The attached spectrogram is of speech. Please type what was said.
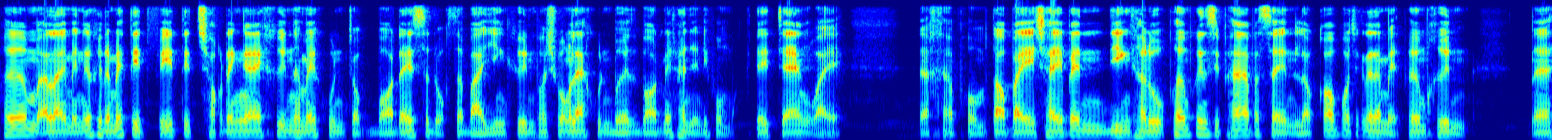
เพิ่มอะไรมันก็คือทำให้ติดฟีดติดช็อคได้ง่ายขึ้นทำให้คุณจบบอสได้สะดวกสบายยิ่งขึ้นเพราะช่วงแรกคุณเบิร์สบอสไม่ทันอย่างที่ผมได้แจ้งไว้นะครับผมต่อไปใช้เป็นยิงทะลุเพิ่มขึ้น 15%แล้วก็โปรเจกต์ดาเมจเพิ่มขึ้นนะ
